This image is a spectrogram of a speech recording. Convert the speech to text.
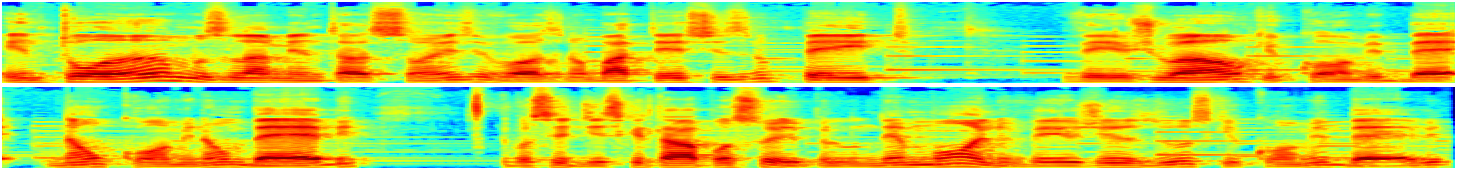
entoamos lamentações e vós não batestes no peito. Veio João, que come, não come, não bebe, e você disse que estava possuído por um demônio. Veio Jesus, que come e bebe,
